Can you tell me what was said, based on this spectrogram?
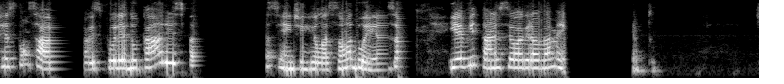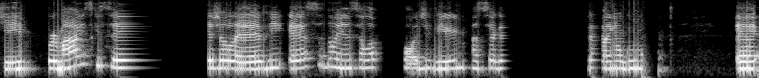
responsáveis por educar esse paciente em relação à doença e evitar seu agravamento. Que, por mais que seja leve, essa doença ela pode vir a se agravar em algum momento. É,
